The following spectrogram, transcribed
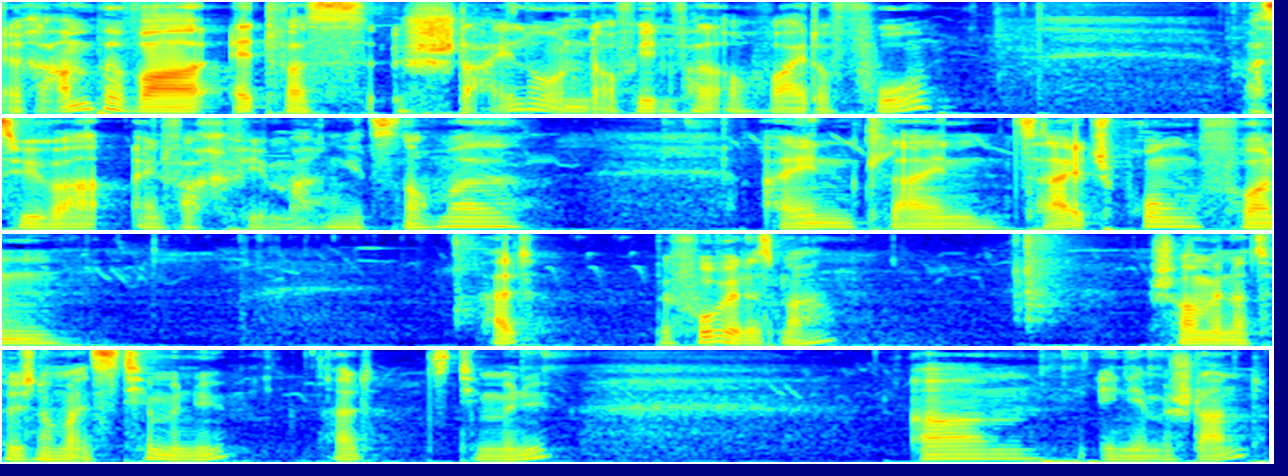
Rampe war etwas steiler und auf jeden Fall auch weiter vor. Was wir war einfach, wir machen jetzt nochmal einen kleinen Zeitsprung von halt Bevor wir das machen, schauen wir natürlich nochmal ins Tiermenü. Halt, ins Tiermenü. Ähm, in den Bestand.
